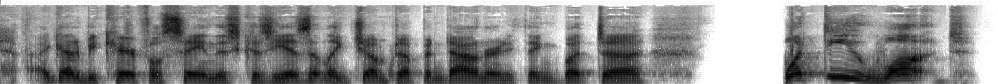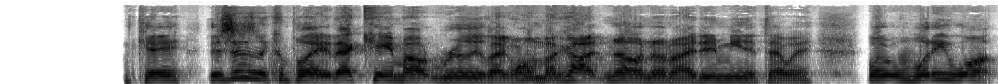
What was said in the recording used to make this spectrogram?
I got to be careful saying this because he hasn't like jumped up and down or anything. But uh, what do you want? Okay, this isn't a complaint. That came out really like, oh my god, no, no, no, I didn't mean it that way. But what do you want?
